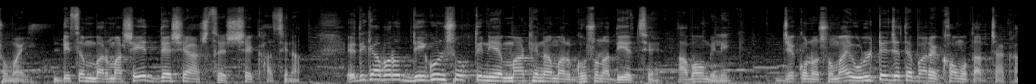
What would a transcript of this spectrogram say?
সময়। ডিসেম্বর মাসে দেশে আসছে শেখ হাসিনা। এদিকে আবারও দ্বিগুণ শক্তি নিয়ে মাঠে নামার ঘোষণা দিয়েছে আওয়ামী লীগ। যে কোনো সময় উল্টে যেতে পারে ক্ষমতার চাকা।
